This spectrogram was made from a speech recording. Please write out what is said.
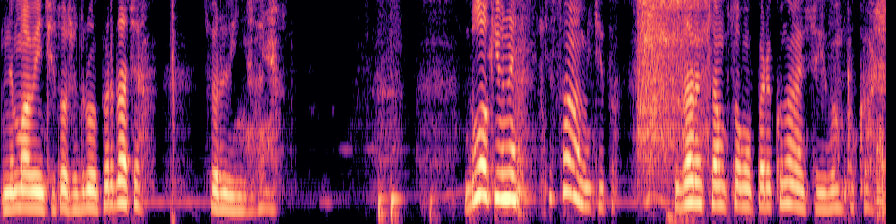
Нема в інших теж друга передача. Сверління, звісно. Блоки в них ті самі, типу. Зараз сам в тому переконаюся і вам покажу.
